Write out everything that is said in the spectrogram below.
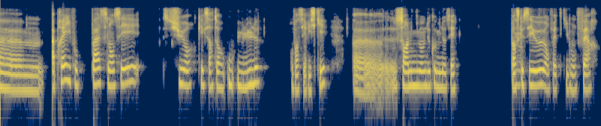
Euh, après, il faut pas se lancer sur Kickstarter ou Ulule, enfin c'est risqué, euh, sans un minimum de communauté. Parce que c'est eux en fait qui vont faire.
